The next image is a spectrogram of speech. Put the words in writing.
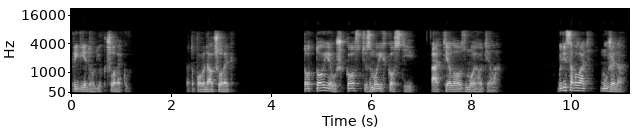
priviedol ju k človeku. Na to povedal človek, toto je už kosť z mojich kostí a telo z môjho tela. Bude sa volať mužena,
